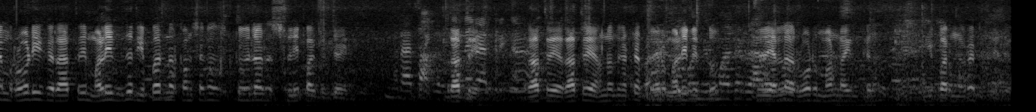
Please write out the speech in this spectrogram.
ನಮ್ಮ ರೋಡಿಗೆ ರಾತ್ರಿ ಮಳೆ ಬಿದ್ದರೆ ಇಬ್ಬರನ್ನ ಕಮ್ಸೆ ಕಮ್ ಟೂ ವೀಲರ್ ಸ್ಲೀಪ್ ಆಗಿ ಬಿದ್ದೇವೆ ರಾತ್ರಿ ರಾತ್ರಿ ರಾತ್ರಿ ಹನ್ನೊಂದು ಗಂಟೆ ಪೂರ ಮಳೆ ಬಿತ್ತು. ಎಲ್ಲ ರೋಡ್ ಮಣ್ಣಾಗಿನ ಇಬ್ಬರು ಮಗ ಬಿದ್ದಿದ್ದೇವೆ.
